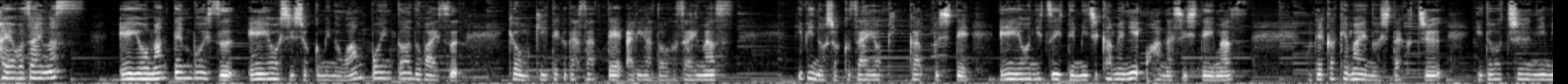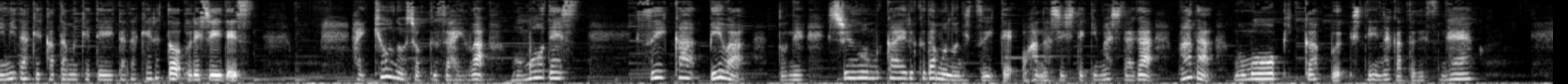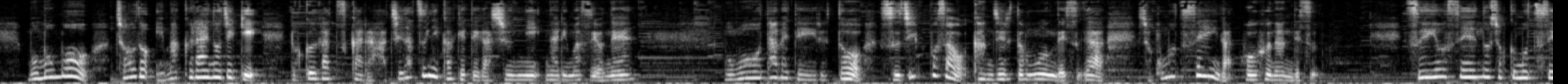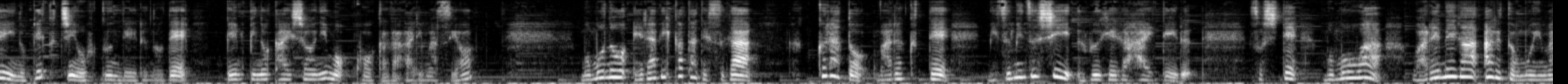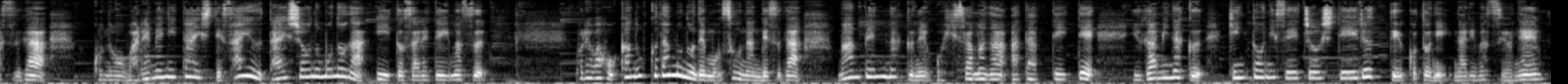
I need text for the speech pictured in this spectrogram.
はようございます。栄養満点ボイス栄養士食味のワンポイントアドバイス。今日も聞いてくださってありがとうございます。日々の食材をピックアップして栄養について短めにお話ししています。お出かけ前の支度中移動中に耳だけ傾けていただけると嬉しいです。はい今日の食材は桃です。スイカビワとね旬を迎える果物についてお話ししてきましたがまだ桃をピックアップしていなかったですね。桃もちょうど今くらいの時期6月から8月にかけてが旬になりますよね。桃を食べていると筋っぽさを感じると思うんですが食物繊維が豊富なんです。水溶性の食物繊維のペクチンを含んでいるので便秘の解消にも効果がありますよ。桃の選び方ですがふっくらと丸くてみずみずしい産毛が生えているそして桃は割れ目があると思いますがこの割れ目に対して左右対称のものがいいとされていますこれは他の果物でもそうなんですがまんべんなくねお日様が当たっていて歪みなく均等に成長しているっていうことになりますよね。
